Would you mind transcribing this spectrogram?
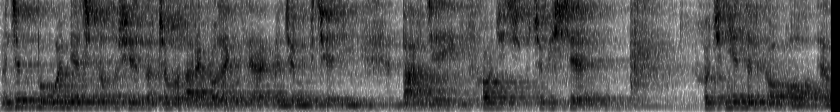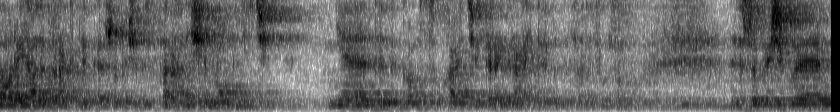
Będziemy pogłębiać to, co się zaczęło na rekolekcjach. Będziemy chcieli bardziej wchodzić. Oczywiście chodzi nie tylko o teorię, ale praktykę, żebyśmy starali się modlić. Nie tylko, słuchajcie, graj, graj tego desalsunu. Żebyśmy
